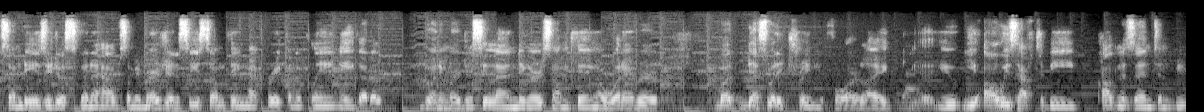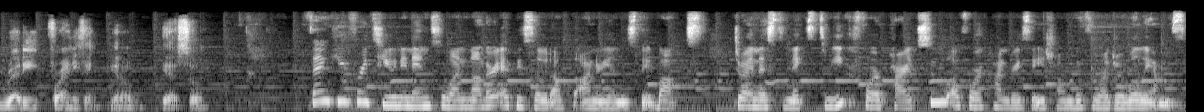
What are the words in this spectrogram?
Some days you're just gonna have some emergency, something might break on the plane, and you gotta do an emergency landing or something or whatever. But that's what they train you for. Like you, you always have to be cognizant and be ready for anything. You know, yeah. So Thank you for tuning in to another episode of the Unrealistic Box. Join us next week for part two of our conversation with Roger Williams.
